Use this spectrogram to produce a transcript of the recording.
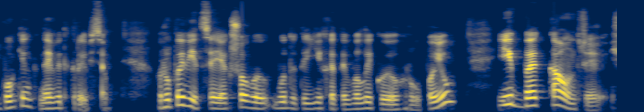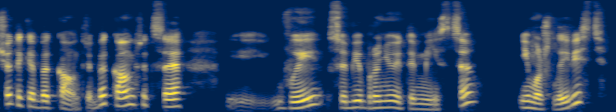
букінг не відкрився. Групові це якщо ви будете їхати великою групою. І backcountry. Що таке backcountry? Backcountry – це ви собі бронюєте місце і можливість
